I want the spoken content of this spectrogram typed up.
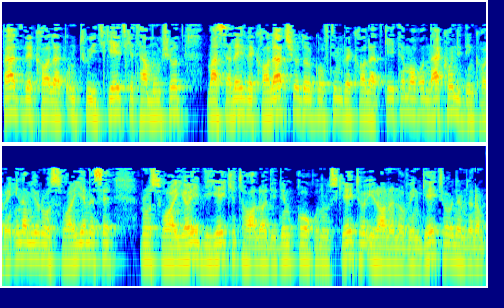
بعد وکالت اون توییت گیت که تموم شد مسئله وکالت شد و گفتیم وکالت گیت ما آقا نکنید این کاره. اینم یه رسوایی مثل رسوایی های دیگه که تا حالا دیدیم ققنوس گیت و ایران نوین گیت و نمی‌دونم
